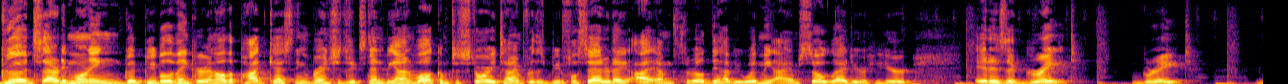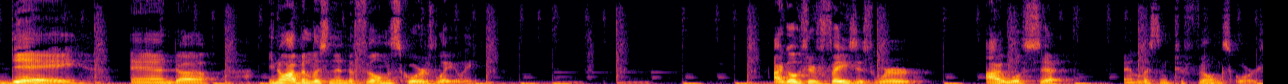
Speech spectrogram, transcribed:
Good Saturday morning, good people of Anchor and all the podcasting branches extend beyond. Welcome to story time for this beautiful Saturday. I am thrilled to have you with me. I am so glad you're here. It is a great, great day. And, uh, you know, I've been listening to film scores lately. I go through phases where I will sit and listen to film scores.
